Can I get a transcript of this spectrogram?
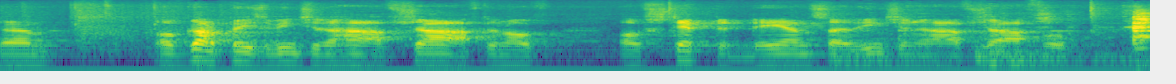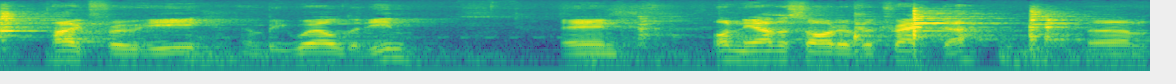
um, I've got a piece of inch and a half shaft and I've, I've stepped it down so the inch and a half shaft will poke through here and be welded in. And on the other side of the tractor, um,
